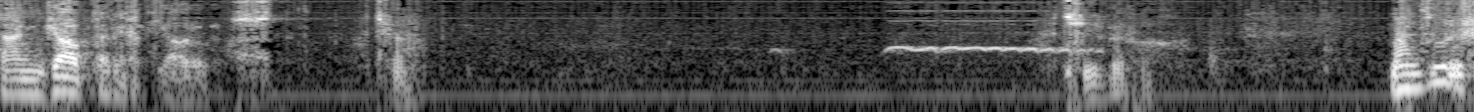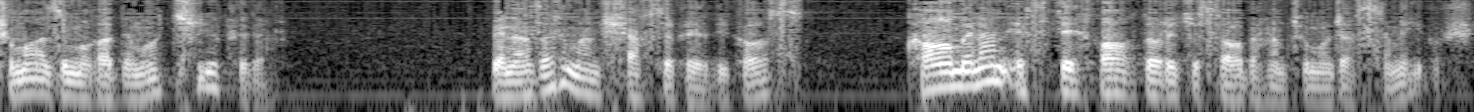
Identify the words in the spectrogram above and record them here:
سنجاب در اختیار اوست. عجیبه واقعا منظور شما از این مقدمات چیه پدر؟ به نظر من شخص پردیکاس کاملا استحقاق داره که صاحب همچون مجسمه ای باشه.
